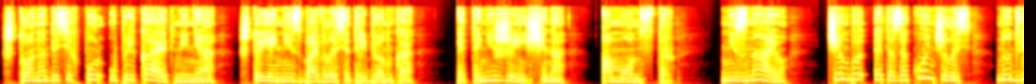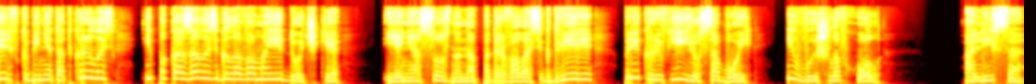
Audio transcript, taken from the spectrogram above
что она до сих пор упрекает меня, что я не избавилась от ребенка. Это не женщина, а монстр. Не знаю, чем бы это закончилось, но дверь в кабинет открылась, и показалась голова моей дочки. Я неосознанно подорвалась к двери, прикрыв ее собой, и вышла в холл. «Алиса,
